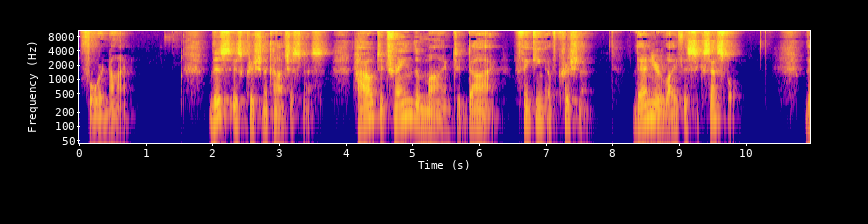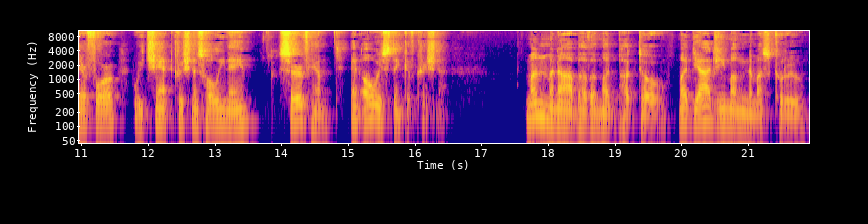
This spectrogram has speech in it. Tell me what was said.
4 9. This is Krishna consciousness. How to train the mind to die thinking of Krishna. Then your life is successful. Therefore, we chant Krishna's holy name serve him, and always think of Krishna. Man mana bhava madbhakto, madhyaji mang namaskuru.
